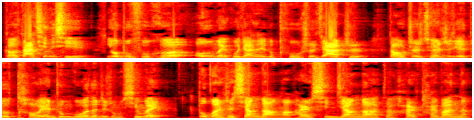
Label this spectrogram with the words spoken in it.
搞大清洗，又不符合欧美国家的这个普世价值，导致全世界都讨厌中国的这种行为，不管是香港啊，还是新疆啊，还是台湾呢。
